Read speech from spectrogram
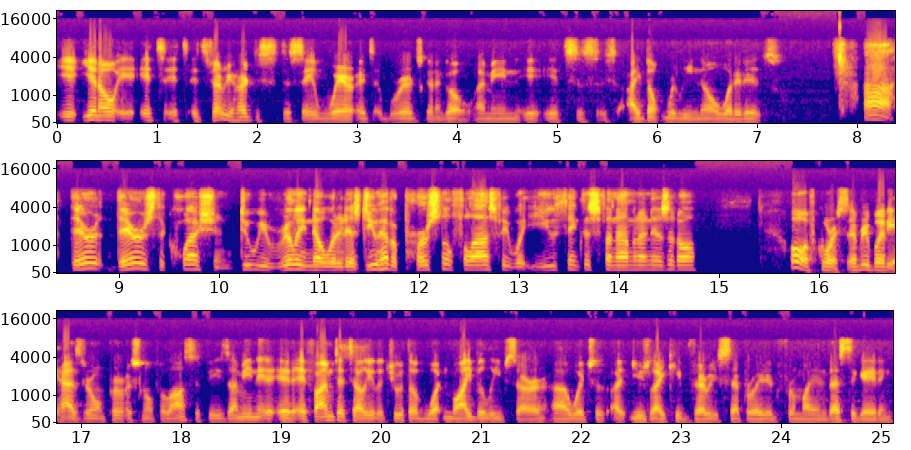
you know, it's it's it's very hard to, to say where it's where it's going to go. I mean, it, it's, it's, I don't really know what it is. Ah, there there's the question. Do we really know what it is? Do you have a personal philosophy what you think this phenomenon is at all? Oh, of course. Everybody has their own personal philosophies. I mean, if, if I'm to tell you the truth of what my beliefs are, uh, which I, usually I keep very separated from my investigating,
